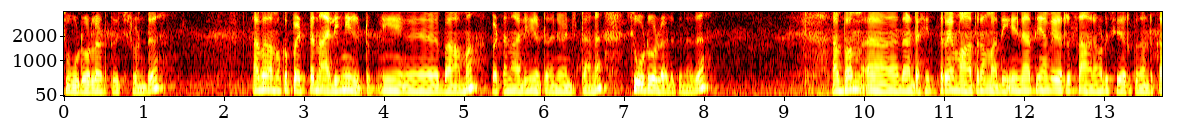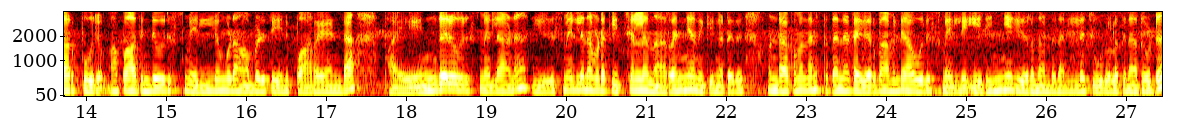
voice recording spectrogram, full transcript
ചൂടുവെള്ളം എടുത്ത് വെച്ചിട്ടുണ്ട്. അപ്പോൾ നമുക്ക് പെട്ടെന്ന് അലിഞ്ഞ് കിട്ടും. ഈ ബാം പെട്ടെന്ന് അലിഞ്ഞ് കിട്ടും. അതിന് വേണ്ടിയിട്ടാണ് ചൂടുവെള്ളം എടുക്കുന്നത്. അപ്പം ഇതാണ്ട് ഇത്രയും മാത്രം മതി. ഇതിനകത്ത് ഞാൻ വേറൊരു സാധനം കൂടെ ചേർക്കുന്നുണ്ട് കർപ്പൂരം. അപ്പോൾ അതിന്റെ ഒരു സ്മെല്ലും കൂടെ ആകുമ്പോഴത്തേന് പറയണ്ട ഭയങ്കര ഒരു സ്മെല്ലാണ്. ഈ ഒരു സ്മെല്ല് നമ്മുടെ കിച്ചണിൽ നിറഞ്ഞ് നിൽക്കും കേട്ടോ ഇത്. ഉണ്ടാക്കുമ്പോൾ തന്നെ ഇപ്പം തന്നെ ടൈഗർ ബാമിന്റെ ആ ഒരു സ്മെല്ല് എരിഞ്ഞ് കീറുന്നുണ്ട് നല്ല ചൂടുവെള്ളത്തിനകത്തോട്ട്.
